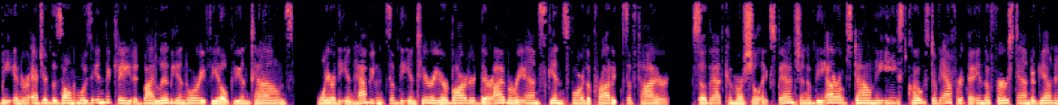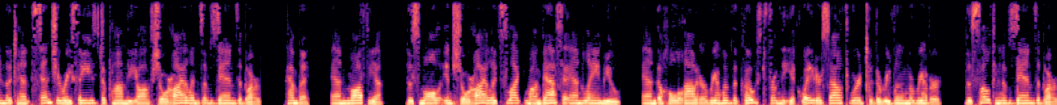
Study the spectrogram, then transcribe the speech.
The inner edge of the zone was indicated by Libyan or Ethiopian towns, where the inhabitants of the interior bartered their ivory and skins for the products of Tyre, so that commercial expansion of the Arabs down the east coast of Africa in the first and again in the 10th century seized upon the offshore islands of Zanzibar, Pemba, and Mafia, the small inshore islets like Mombasa and Lamu, and the whole outer rim of the coast from the equator southward to the Ruvuma River. The Sultan of Zanzibar,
